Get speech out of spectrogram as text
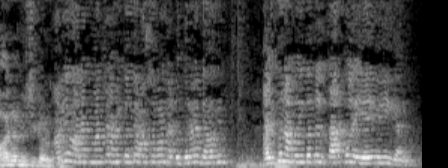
হয়রানি শিকার হতো। আমি অনেক মানুষ আমি দেওয়া কথা তার ফলে এই এই গেল।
